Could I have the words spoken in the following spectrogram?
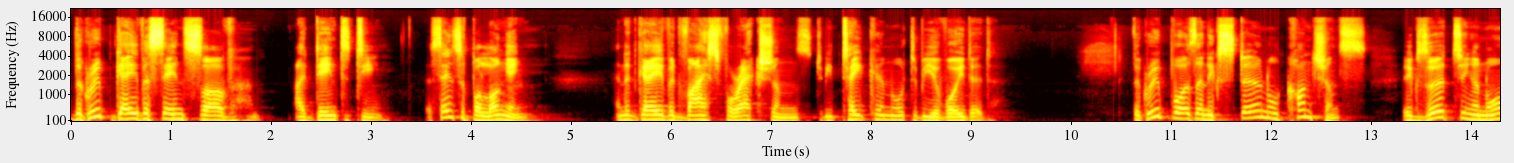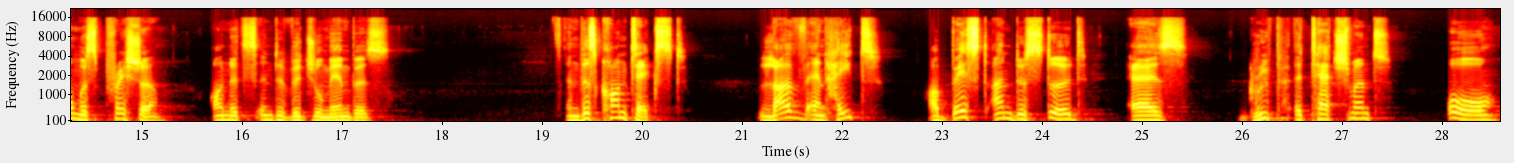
The group gave a sense of identity, a sense of belonging, and it gave advice for actions to be taken or to be avoided. The group was an external conscience exerting enormous pressure on its individual members. In this context, love and hate are best understood as group attachment or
